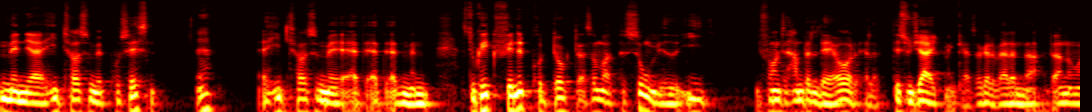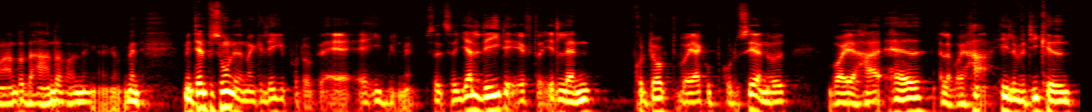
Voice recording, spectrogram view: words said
men jeg er helt tosset med processen. Ja. Jeg er helt tosset med, at, at, at man... Altså, du kan ikke finde et produkt, der er så meget personlighed i, i forhold til ham, der laver det. Eller, det synes jeg ikke, man kan. Så kan det være, at der, der er nogle andre, der har andre holdninger. Men, men den personlighed, man kan lægge i produktet, er, er helt vild med. Så, så jeg ledte efter et eller andet produkt, hvor jeg kunne producere noget, hvor jeg har, havde, eller hvor jeg har hele værdikæden,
